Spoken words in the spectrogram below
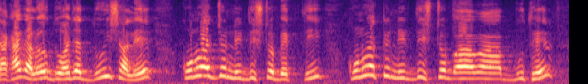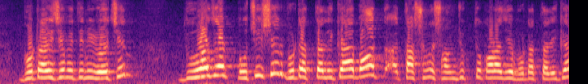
দেখা গেল দু হাজার দুই সালে কোনো একজন নির্দিষ্ট ব্যক্তি, কোনো একটি নির্দিষ্ট বুথের ভোটার হিসেবে তিনি রয়েছেন। দু হাজার পঁচিশের ভোটার তালিকা বা তার সঙ্গে সংযুক্ত করা যে ভোটার তালিকা,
